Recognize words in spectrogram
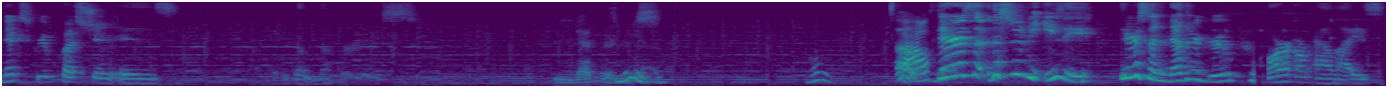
next group question is okay, the lovers. Levers. Oh. oh, Spouse? there's this should be easy. There's another group who are our allies.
